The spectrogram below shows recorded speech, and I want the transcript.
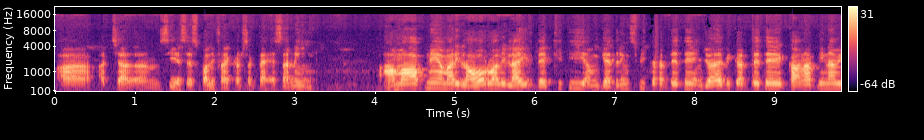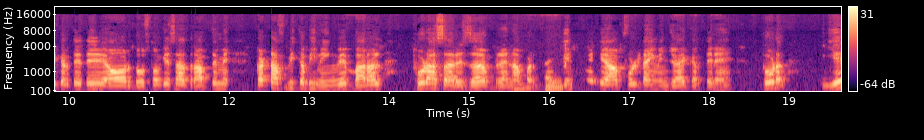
अच्छा सी एस एस क्वालिफाई कर सकता है। ऐसा नहीं है। हम आपने हमारी लाहौर वाली लाइफ देखी थी हम गैदरिंग्स भी करते थे एंजॉय भी करते थे खाना पीना भी करते थे और दोस्तों के साथ रबते में कट ऑफ़ भी कभी नहीं हुए। बहरहाल थोड़ा सा रिज़र्व रहना हम्म, पड़ता है। हम्म। है कि आप फुल टाइम एंजॉय करते रहें। थोड़ा ये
